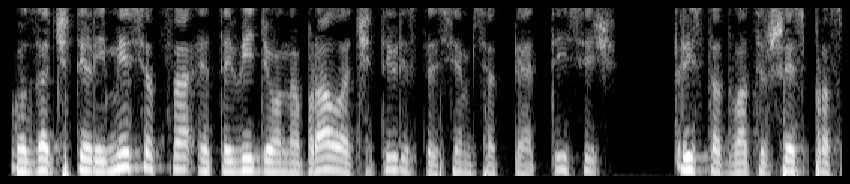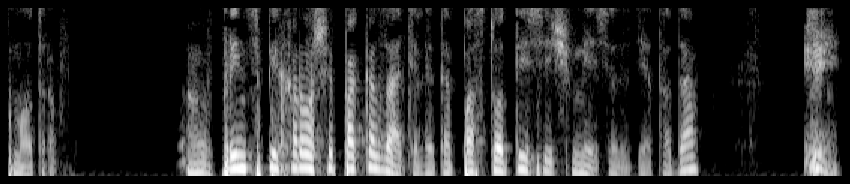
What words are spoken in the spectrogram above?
Вот за 4 месяца это видео набрало 475 тысяч 326 просмотров. В принципе, хороший показатель. Это по 100 тысяч в месяц где-то, да?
